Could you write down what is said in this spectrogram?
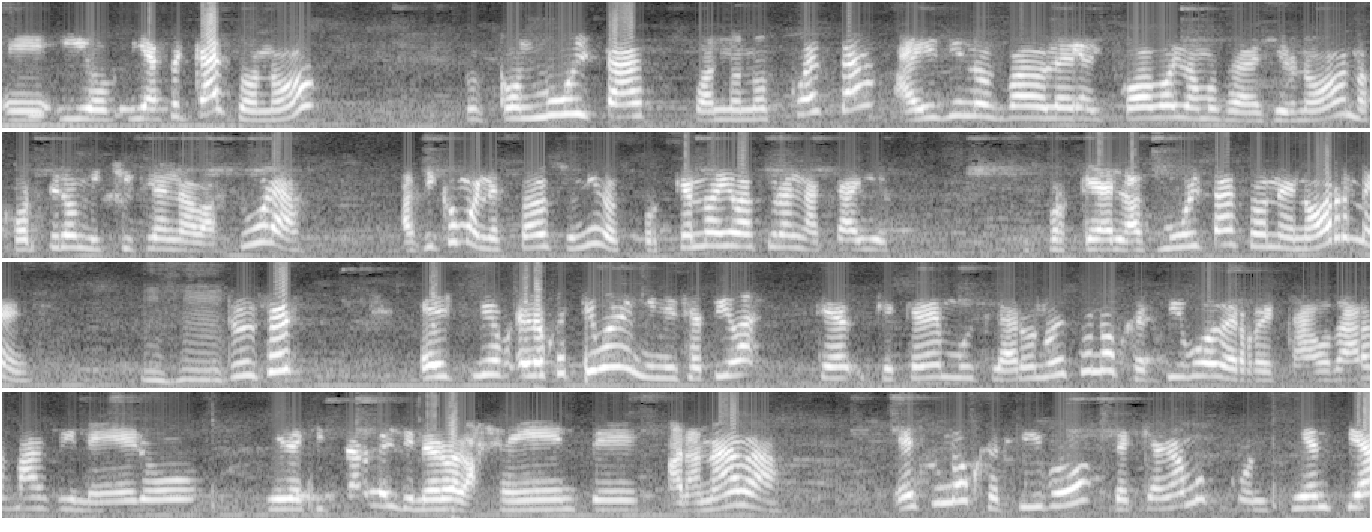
eh, y, y hace caso, ¿no? Pues con multas, cuando nos cuesta, ahí sí nos va a doler el codo y vamos a decir, no, mejor tiro mi chicle en la basura. Así como en Estados Unidos, ¿por qué no hay basura en la calle? Porque las multas son enormes. Entonces, el, el objetivo de mi iniciativa, que, que quede muy claro, no es un objetivo de recaudar más dinero, ni de quitarle el dinero a la gente, para nada. Es un objetivo de que hagamos conciencia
